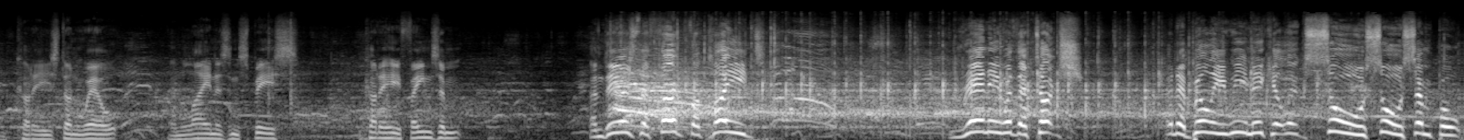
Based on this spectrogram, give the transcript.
And Curry's done well, and Lyon is in space. Curry finds him. And there's the third for Clyde. Rennie with the touch. And a bully, we make it look so, so simple.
